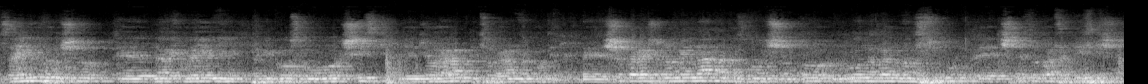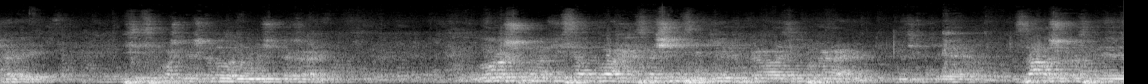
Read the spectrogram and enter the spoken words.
Взагалі вилучено в районі Придніпровського було 6 кг 500 грам наркотиків. Е, Щодо решту на майна на злочин, то було накладено на суду е, 420 тисяч гривень. Всі ці кошти відшкодовані на нашій державі. Було розшукано 52 злочинців, які вкривалися в покарання. Е, залишок е,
